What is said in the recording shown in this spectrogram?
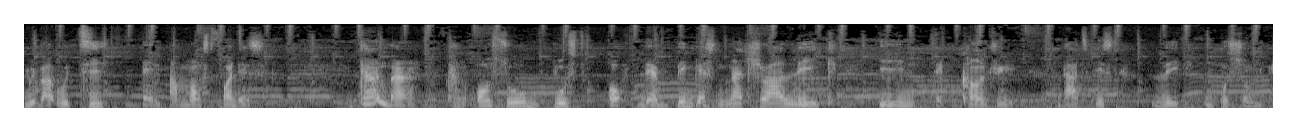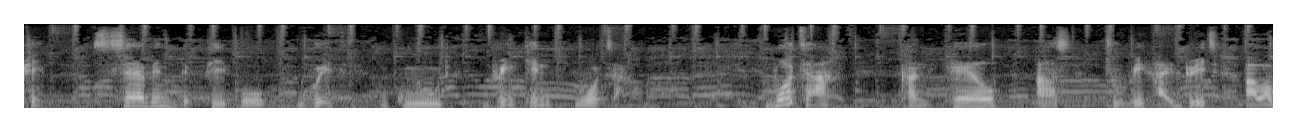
River Oti, and amongst others. Ghana can also boast of the biggest natural lake in the country, that is Lake Bosomtwi, serving the people with good drinking water. Water can help us to rehydrate our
